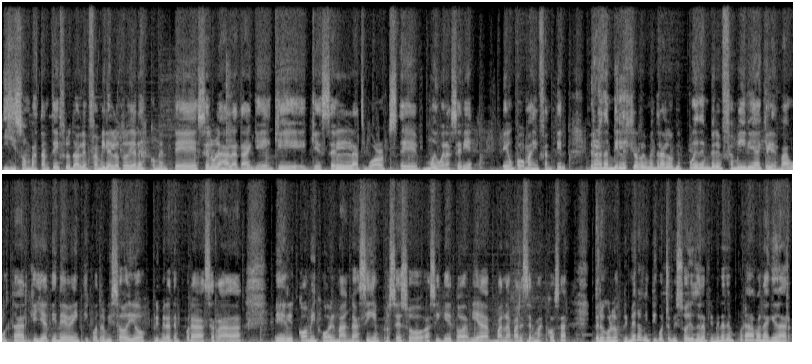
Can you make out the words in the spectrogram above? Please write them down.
Y son bastante disfrutables en familia. El otro día les comenté Células al Ataque, que, que Cell at Works, eh, muy buena serie. Es un poco más infantil, pero ahora también les quiero recomendar algo que pueden ver en familia, que les va a gustar, que ya tiene 24 episodios, primera temporada cerrada, el cómic o el manga sigue en proceso, así que todavía van a aparecer más cosas, pero con los primeros 24 episodios de la primera temporada van a quedar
